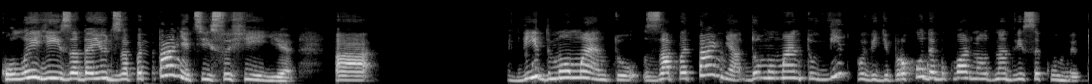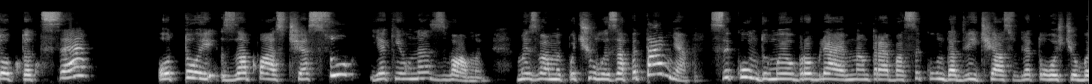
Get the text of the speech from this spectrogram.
коли їй задають запитання цій Софії, від моменту запитання до моменту відповіді проходить буквально 1-2 секунди. Тобто це отой запас часу, який у нас з вами. Ми з вами почули запитання, секунду ми обробляємо, нам треба секунда-дві часу для того, щоб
